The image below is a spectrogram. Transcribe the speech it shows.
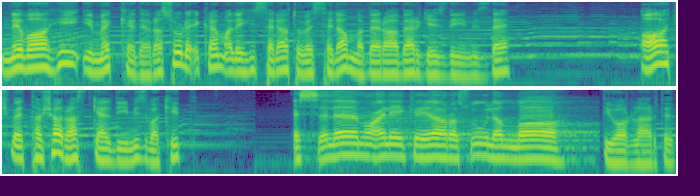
Nevahi-i Mekke'de Resul-i Ekrem aleyhissalatu vesselamla beraber gezdiğimizde, ağaç ve taşa rast geldiğimiz vakit, Esselamu aleyke ya Resulallah diyorlardı.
